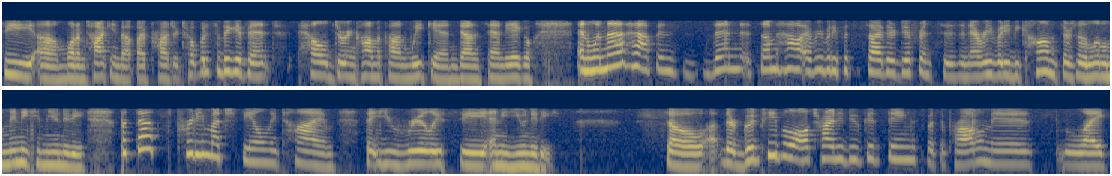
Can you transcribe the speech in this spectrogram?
see um, what I'm talking about by Project Hope. But it's a big event held during Comic Con weekend down in San Diego. And when that happens, then somehow everybody puts aside their differences and everybody becomes there's a little mini community. But that's pretty much the only time that you really see any unity. So uh, they're good people all trying to do good things, but the problem is like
